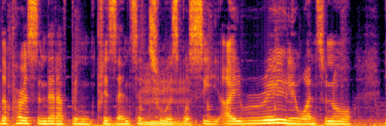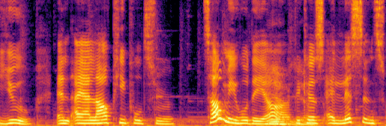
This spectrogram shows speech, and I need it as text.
the person that I've been presented to Mm. as Kosi. I really want to know you. And I allow people to tell me who they are yeah. because I listen to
